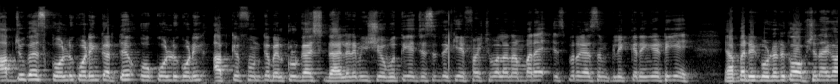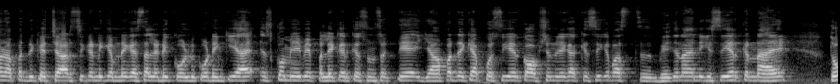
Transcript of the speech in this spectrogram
आप जो गैस कॉल रिकॉर्डिंग करते हैं, वो कॉल रिकॉर्डिंग आपके फ़ोन के बिल्कुल गैस डायलर में शो होती है। जैसे देखिए फ़र्स्ट वाला नंबर है, इस पर गैस हम क्लिक करेंगे, ठीक है? यहाँ पर रिकॉर्डर का ऑप्शन आएगा और यहाँ पर देखिए, चार सेकंड की हमने कैसा ऑलरेडी कॉल रिकॉर्डिंग किया है। इसको हम यहीं पे प्ले करके सुन सकते हैं। यहाँ पर देखिए, आपको शेयर का ऑप्शन मिलेगा। किसी के पास भेजना है नहीं शेयर करना है तो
